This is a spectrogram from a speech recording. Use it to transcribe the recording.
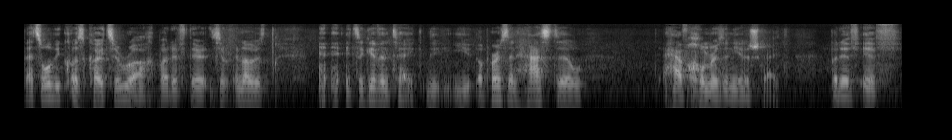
That's all because kaitzer ruach. But if there, in other words, it's a give and take. a person has to have chumras in Yiddishkeit. But if, if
